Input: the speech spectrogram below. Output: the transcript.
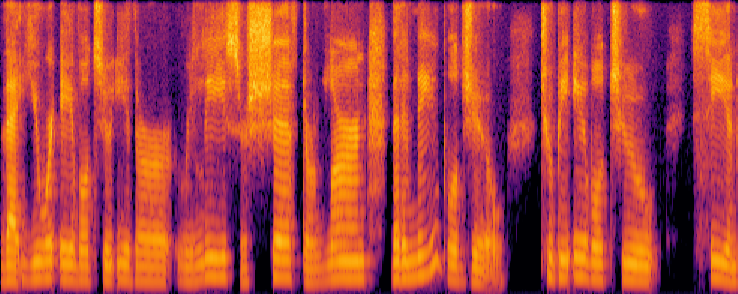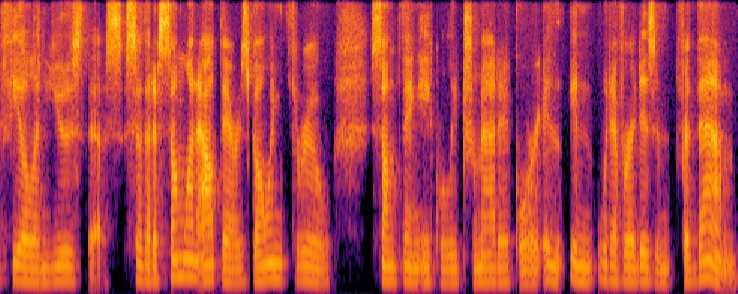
that you were able to either release or shift or learn that enabled you to be able to see and feel and use this so that if someone out there is going through something equally traumatic or in, in whatever it is in, for them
